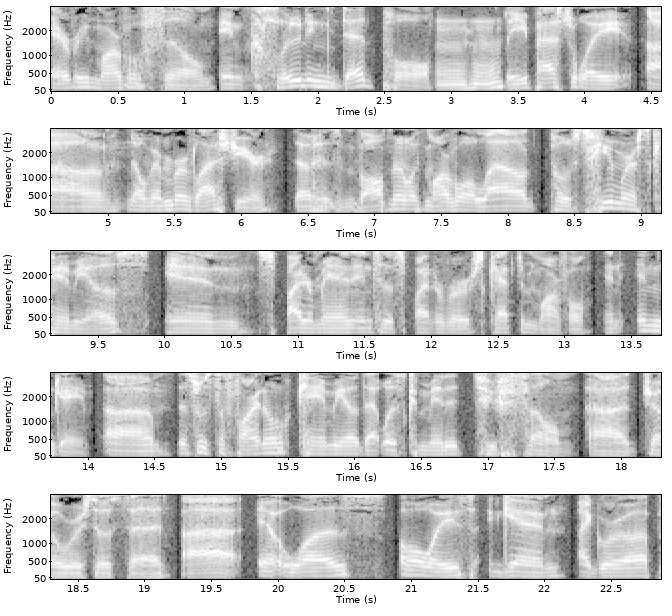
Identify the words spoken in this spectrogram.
every Marvel film, including Deadpool. Mm-hmm. Lee passed away uh, November of last year, though his involvement with Marvel allowed posthumous cameos in Spider Man Into the Spider Verse, Captain Marvel, and Endgame. Um, this was the final cameo that was committed to film, uh, Joe Russo said. Uh, it was always, again, I grew up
